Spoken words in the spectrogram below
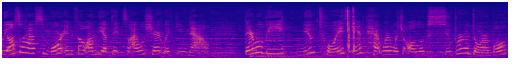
We also have some more info on the update, so I will share it with you now. There will be new toys and petware, which all look super adorable.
